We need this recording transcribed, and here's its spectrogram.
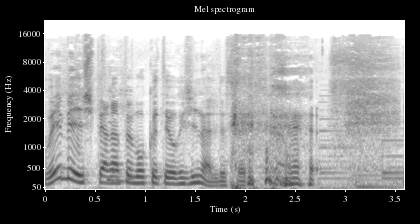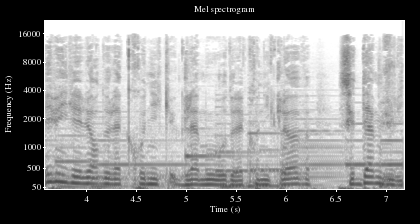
Oui, mais je perds un peu mon côté original de ce fait. Eh bien, il est l'heure de la chronique glamour, de la chronique love. C'est Dame Julie.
